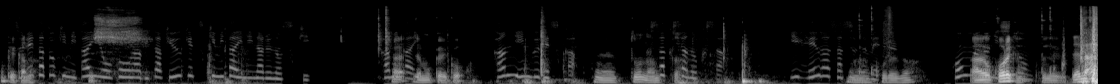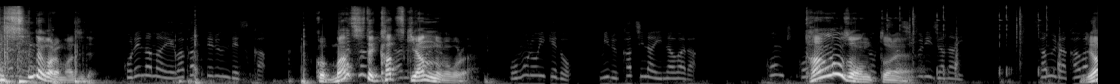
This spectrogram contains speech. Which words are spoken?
OK かな釣れ。た時に太陽光浴びた吸血鬼みたいになるの好き神はい、回じゃあもう一回行こカンニングですかう。えーっと、なんだ草。草の草異変朝すうん、ずめこれが。あ、これか。え、何してんだ、これ、マジで。これ名前わかってるんですか？これ、マジで勝つ気あんのか、これ。おもろいけど見る価値ないなわら。今季頼むぞほんとね。や、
